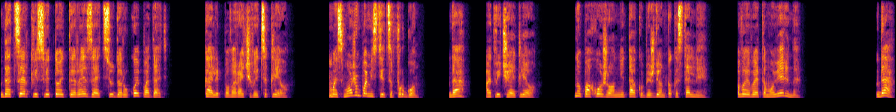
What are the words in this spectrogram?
До церкви святой Терезы отсюда рукой подать. Калиб поворачивается к Лео. «Мы сможем поместиться в фургон?» «Да», — отвечает Лео. «Но, похоже, он не так убежден, как остальные. Вы в этом уверены?» «Да»,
